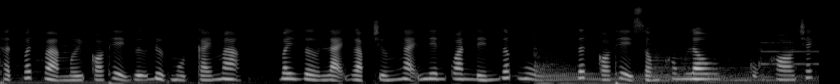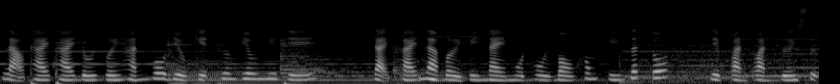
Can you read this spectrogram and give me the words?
thật vất vả mới có thể giữ được một cái mạng. Bây giờ lại gặp chứng ngại liên quan đến giấc ngủ, rất có thể sống không lâu, cũng khó trách lão thái thái đối với hắn vô điều kiện thương yêu như thế. Đại khái là bởi vì này một hồi bầu không khí rất tốt, Diệp Oản Oản dưới sự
